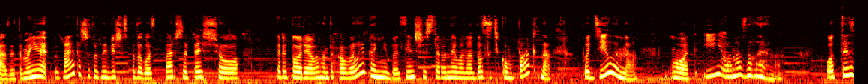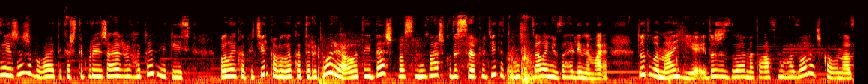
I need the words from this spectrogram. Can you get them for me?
Розказуйте. Мені знаєте, що тут найбільше сподобалось? Перше, те, що територія вона така велика, ніби з іншої сторони вона досить компактна, поділена, от, і вона зелена. От ти заїжджаєш, буває таке, що ти приїжджаєш в готель, якийсь велика п'ятірка, велика територія, але ти йдеш, просто не знаєш, куди себе подіти, тому що зелені взагалі немає. Тут вона є, і дуже зелена класна газоночка у нас.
